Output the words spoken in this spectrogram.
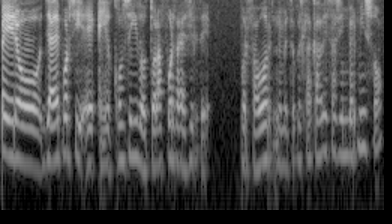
pero ya de por sí he, he conseguido toda la fuerza de decirte, por favor, no me toques la cabeza sin permiso,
